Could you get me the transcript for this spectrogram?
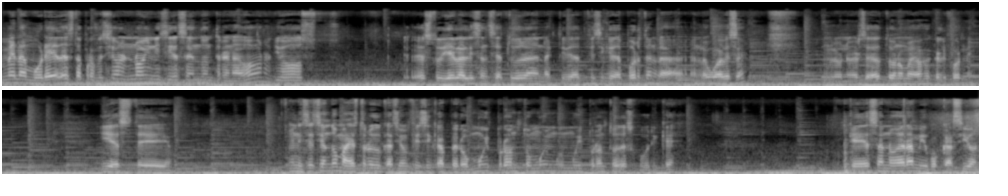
me enamoré de esta profesión. No inicié siendo entrenador. Yo estudié la licenciatura en actividad física y deporte en la, UABC, en la Universidad Autónoma de Baja California. Y este. Inicié siendo maestro de educación física, pero muy pronto, muy, muy, muy pronto descubrí que, que esa no era mi vocación.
